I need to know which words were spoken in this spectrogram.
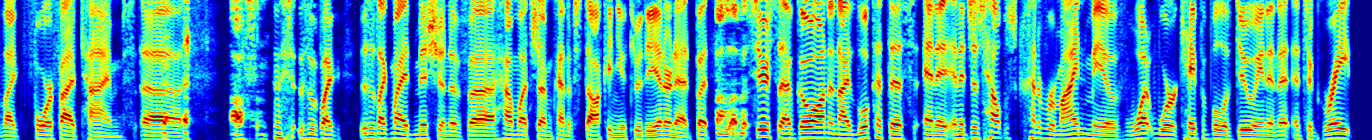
like four or five times. Uh, Awesome. this is like this is like my admission of uh, how much I'm kind of stalking you through the internet. But I love it. Seriously, I go on and I look at this, and it and it just helps kind of remind me of what we're capable of doing, and it, it's a great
